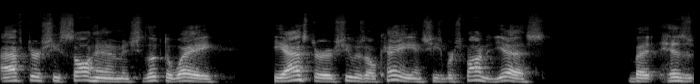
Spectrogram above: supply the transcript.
after she saw him and she looked away. He asked her if she was okay, and she responded yes. But his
